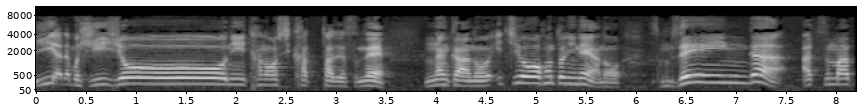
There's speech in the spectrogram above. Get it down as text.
いや、でも非常に楽しかったですね。なんかあの、一応本当にね、あの、全員が集まっ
